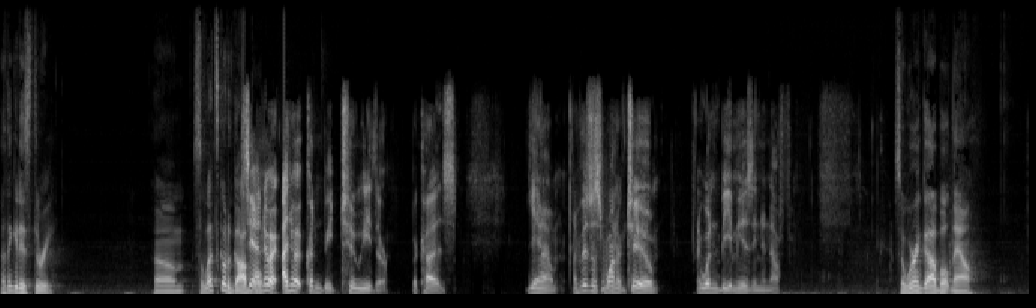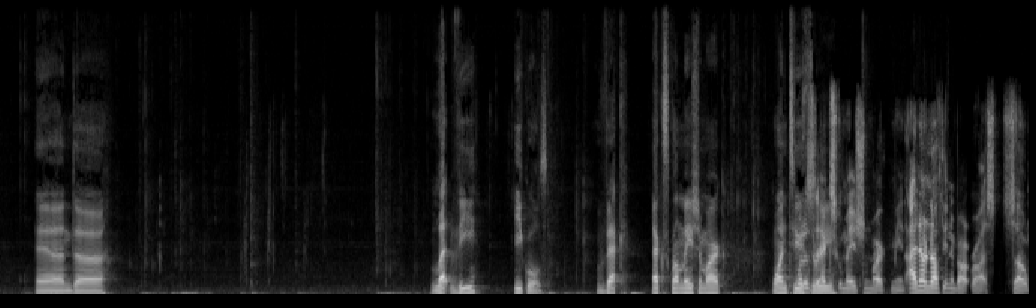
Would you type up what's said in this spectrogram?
I think it is three. Um, so let's go to Godbolt. See, I knew it. I knew it couldn't be two either because, you know, if it's just one or two, it wouldn't be amusing enough. So we're in Godbolt now. And uh, let v equals vec exclamation mark one two what does three. exclamation mark mean? I know nothing about Rust, so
